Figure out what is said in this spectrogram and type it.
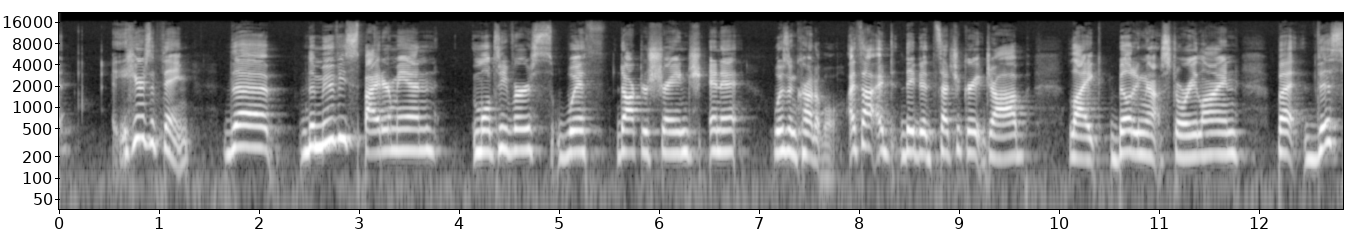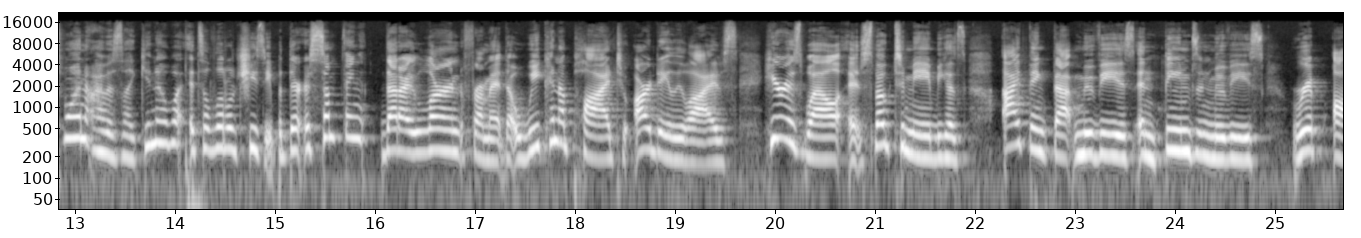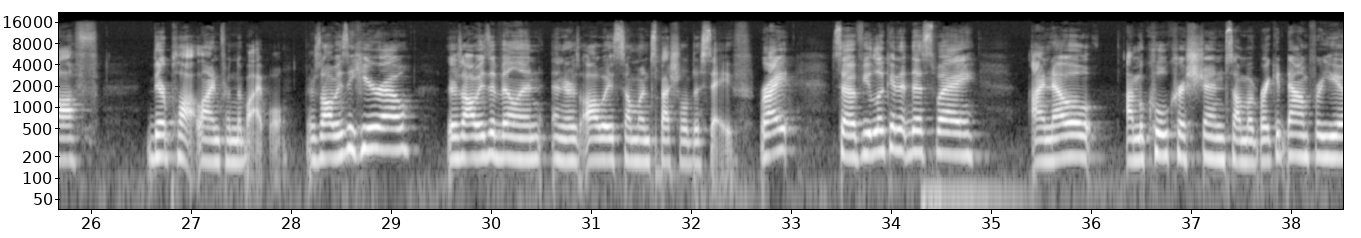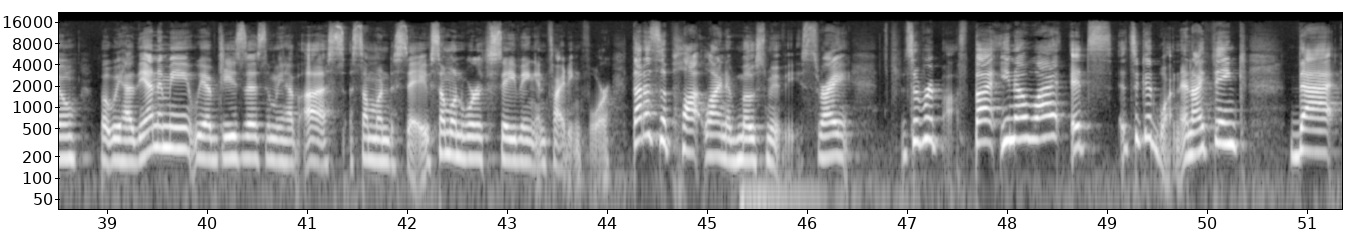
here's the thing: the the movie Spider Man Multiverse with Doctor Strange in it was incredible. I thought they did such a great job like building that storyline. But this one, I was like, you know what? It's a little cheesy, but there is something that I learned from it that we can apply to our daily lives here as well. It spoke to me because I think that movies and themes in movies rip off their plot line from the Bible. There's always a hero, there's always a villain, and there's always someone special to save, right? So if you look at it this way, I know I'm a cool Christian, so I'm gonna break it down for you. But we have the enemy, we have Jesus, and we have us, someone to save, someone worth saving and fighting for. That is the plot line of most movies, right? It's a ripoff. But you know what? It's it's a good one. And I think that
